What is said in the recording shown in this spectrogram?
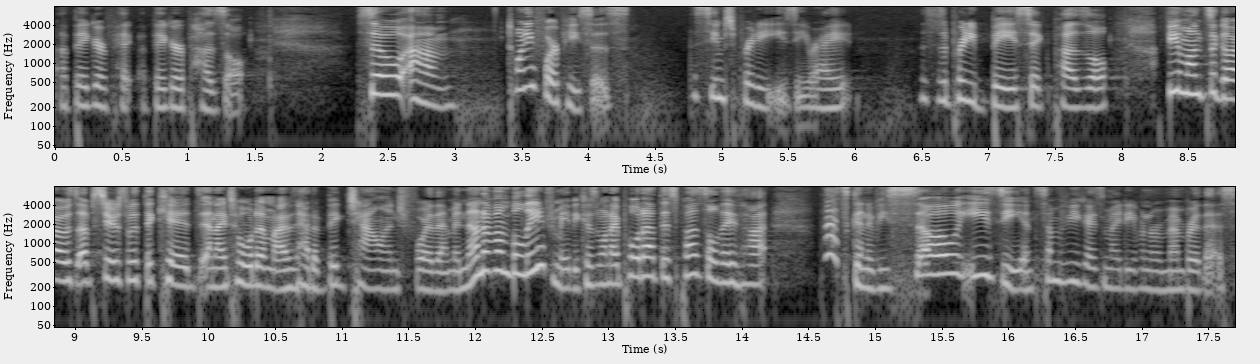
a bigger, a bigger puzzle. So, um, 24 pieces. This seems pretty easy, right? This is a pretty basic puzzle. A few months ago, I was upstairs with the kids and I told them I had a big challenge for them. And none of them believed me because when I pulled out this puzzle, they thought, that's going to be so easy. And some of you guys might even remember this.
